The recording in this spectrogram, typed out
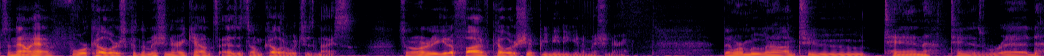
so now I have four colors because the missionary counts as its own color, which is nice. So in order to get a five color ship, you need to get a missionary. Then we're moving on to 10. 10 is red.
